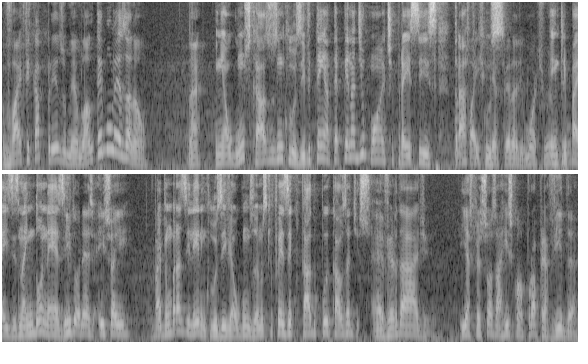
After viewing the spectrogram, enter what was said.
Vai ficar preso mesmo. Lá não tem moleza, não. Né? Em alguns casos, inclusive, tem até pena de morte para esses tráficos morte entre países. Na Indonésia. Indonésia, isso aí. Vai... Teve um brasileiro, inclusive, há alguns anos, que foi executado por causa disso. É verdade. E as pessoas arriscam a própria vida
